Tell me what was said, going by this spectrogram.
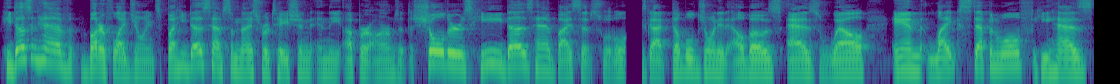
He doesn't have butterfly joints but he does have some nice rotation in the upper arms at the shoulders. He does have bicep swivel. He's got double jointed elbows as well. And like steppenwolf he has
